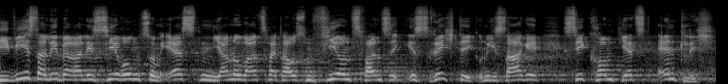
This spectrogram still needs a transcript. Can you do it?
Die Visaliberalisierung zum 1. Januar 2024 ist richtig, und ich sage, sie kommt jetzt endlich.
